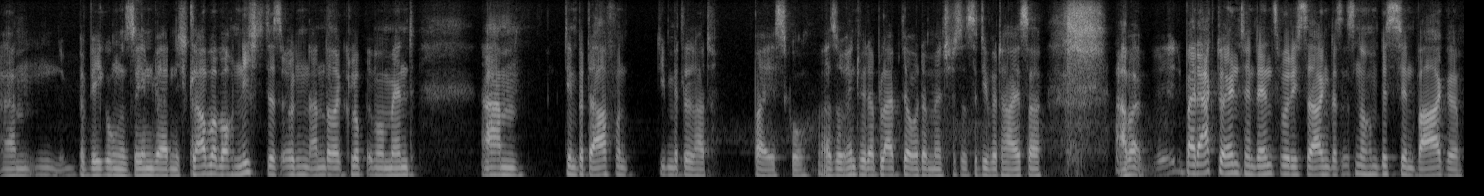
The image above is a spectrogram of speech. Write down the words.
ähm, Bewegungen sehen werden. Ich glaube aber auch nicht, dass irgendein anderer Club im Moment ähm, den Bedarf und die Mittel hat bei Isco. Also entweder bleibt er oder Manchester City wird heißer. Aber bei der aktuellen Tendenz würde ich sagen, das ist noch ein bisschen vage,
